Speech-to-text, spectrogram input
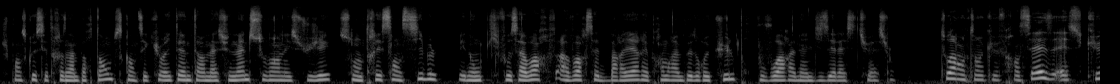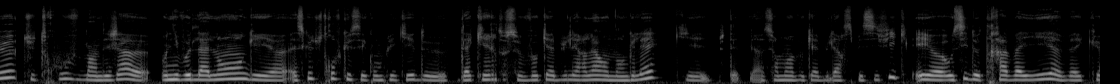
Je pense que c'est très important parce qu'en sécurité internationale, souvent les sujets sont très sensibles et donc il faut savoir avoir cette barrière et prendre un peu de recul pour pouvoir analyser la situation. Toi, en tant que française, est-ce que tu trouves, ben déjà euh, au niveau de la langue, et euh, est-ce que tu trouves que c'est compliqué de d'acquérir tout ce vocabulaire-là en anglais, qui est peut-être sûrement un vocabulaire spécifique, et euh, aussi de travailler avec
